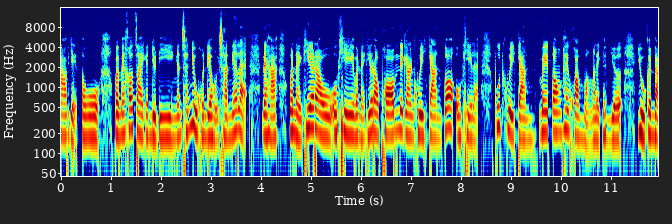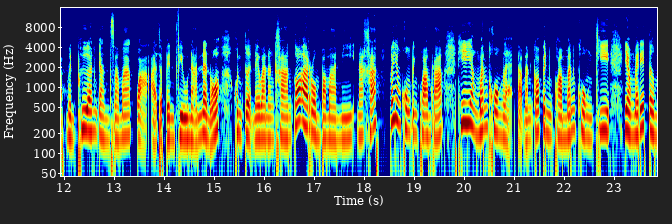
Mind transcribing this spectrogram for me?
ราวใหญ่โต มันไม่เข้าใจกันอยู่ดีงั้นฉันอยู่คนเดียวของฉันเนี่ยแหละนะคะวันไหนที่เราโอเค วันไหนที่เราพร้อมในการคุยกันก็โอเคแหละ พูดคุยกันไม่ต้องให้ความหวังอะไรกันเยอะ อยู่กันแบบเหมือนเพื่อนกันซะมากกว่าอาจจะเป็นฟิลนั้นน่ะเนาะคนเกิดในวันอังคารก็อารมณ์ประมาณนี้นะคะ ก็ยังคงเป็นความรักที่ยังมั่นคงแหละ แต่มันก็เป็นความมั่นคงที่ยังไม่ได้เติม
